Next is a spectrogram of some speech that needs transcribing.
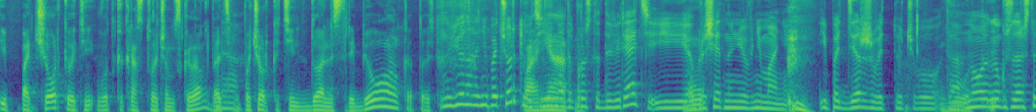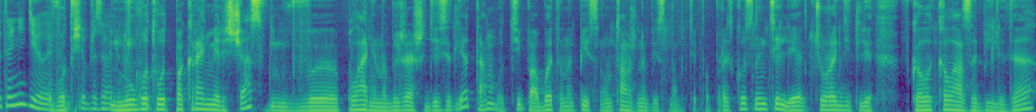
и подчеркивать, и- вот как раз то, о чем сказал, да, Да. типа подчеркивать индивидуальность ребенка, то есть Ну, ее надо не подчеркивать, ей надо Понятно. просто доверять и Ну, обращать на нее внимание и поддерживать то, чего. Да. Вот. Но, И- но государство этого не делает вот, вообще образовательной ну вот, вот, по крайней мере, сейчас в, в плане на ближайшие 10 лет там вот типа об этом написано. Ну там же написано, там, типа, про искусственный интеллект, что родители в колокола забили, да?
